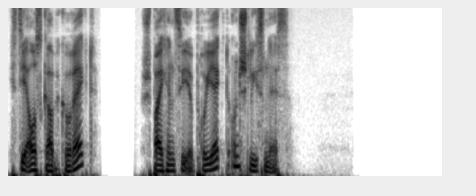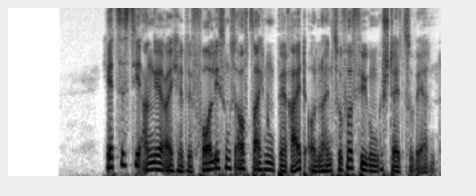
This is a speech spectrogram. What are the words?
Ist die Ausgabe korrekt, speichern Sie Ihr Projekt und schließen es. Jetzt ist die angereicherte Vorlesungsaufzeichnung bereit, online zur Verfügung gestellt zu werden.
